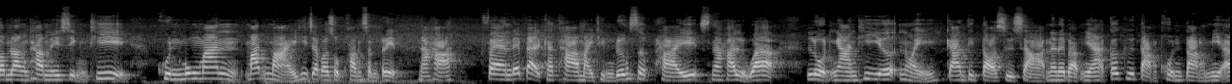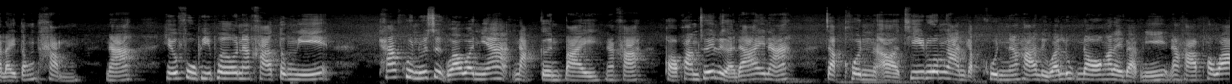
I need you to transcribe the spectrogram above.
กำลังทำในสิ่งที่คุณมุ่งมั่นมาดหมายที่จะประสบความสำเร็จนะคะ แฟนได้ 8คาถาหมายถึงเรื่องเซอร์ไพรส์นะคะหรือว่าโหลดงานที่เยอะหน่อย การติดต่อสื่อสารอะไรแบบนี้ก็คือต่างคนต่างมีอะไรต้องทำนะ helpful people นะคะ ตรงนี้ ถ้าคุณรู้สึกว่าวันนี้หนักเกินไปนะคะ ขอความช่วยเหลือได้นะ จากคนที่ร่วมงานกับคุณนะคะ หรือว่าลูกน้องอะไรแบบนี้นะคะ เพราะว่า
